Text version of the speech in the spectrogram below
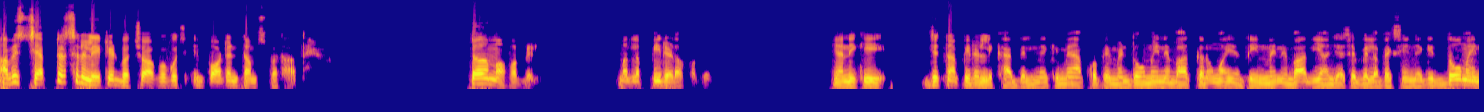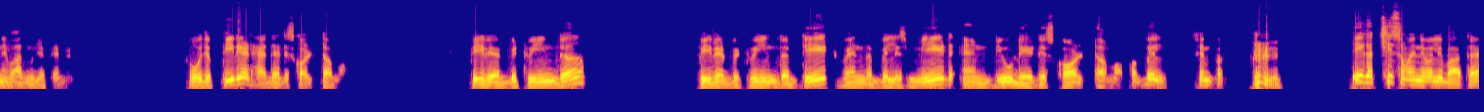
अब इस चैप्टर से रिलेटेड बच्चों, आपको कुछ इंपॉर्टेंट टर्म्स बताते हैं। टर्म ऑफ़ अ बिल मतलब पीरियड ऑफ़ अ बिल यानी कि जितना पीरियड लिखा है बिल में कि मैं आपको पेमेंट दो महीने बाद करूँगा या तीन महीने बाद, या जैसे बिल ऑफ़ एक्सचेंज है कि दो महीने बाद मुझे पेमेंट तो वो जो पीरियड है that is called term of period between the period between the date when the bill is made and due date is called term of a bill simple एक अच्छी समझने वाली बात है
